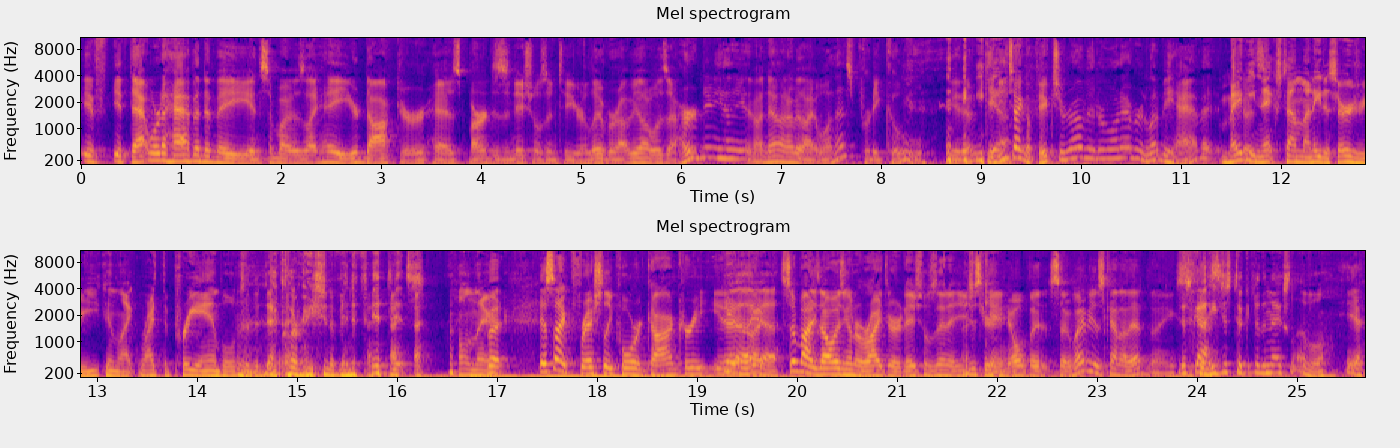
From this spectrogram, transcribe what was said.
if if that were to happen to me and somebody was like, "Hey, your doctor has burned his initials into your liver," I'd be like, "Was it hurting anything?" No, and I'd be like, "Well, that's pretty cool." You know, can you take a picture of it or whatever and let me have it? Maybe Because- next time I need a surgery, you can like write the preamble to the Declaration of Independence on there. But it's like freshly poured concrete, you know. Yeah, like yeah. Somebody's always going to write their initials in it. You just true. can't help it. So maybe it's kind of that thing. this guy, he just took it to the next level. yeah.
